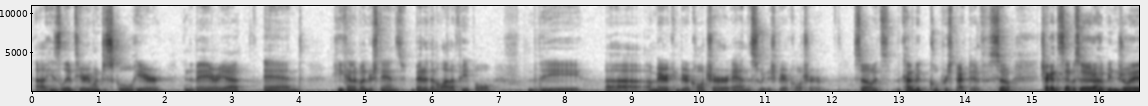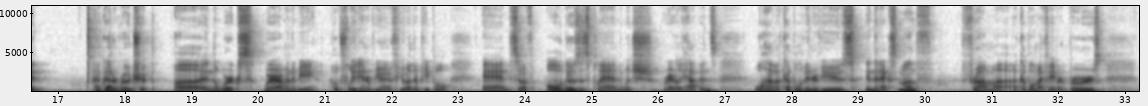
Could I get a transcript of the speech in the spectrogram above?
Uh, he's lived here, he went to school here in the Bay Area, and he kind of understands better than a lot of people the uh, American beer culture and the Swedish beer culture. So it's kind of a cool perspective. So check out this episode. I hope you enjoy it. I've got a road trip uh, in the works where I'm going to be hopefully interviewing a few other people. And so if all goes as planned, which rarely happens, we'll have a couple of interviews in the next month from uh, a couple of my favorite brewers.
